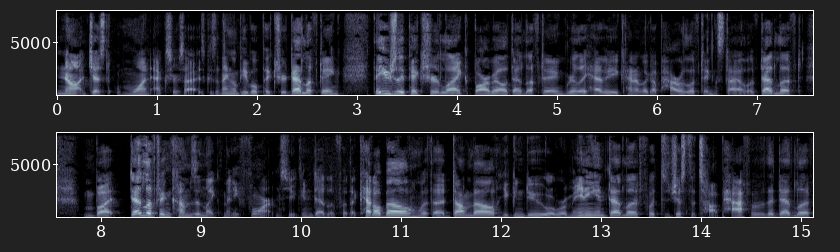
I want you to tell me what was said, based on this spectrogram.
not just one exercise. Because I think when people picture deadlifting, they usually picture like barbell deadlifting, really heavy, kind of like a powerlifting style of deadlift. But deadlifting comes in like many forms. You can deadlift with a kettlebell, with a dumbbell. You can do a Romanian deadlift, which is just the top half of the deadlift.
